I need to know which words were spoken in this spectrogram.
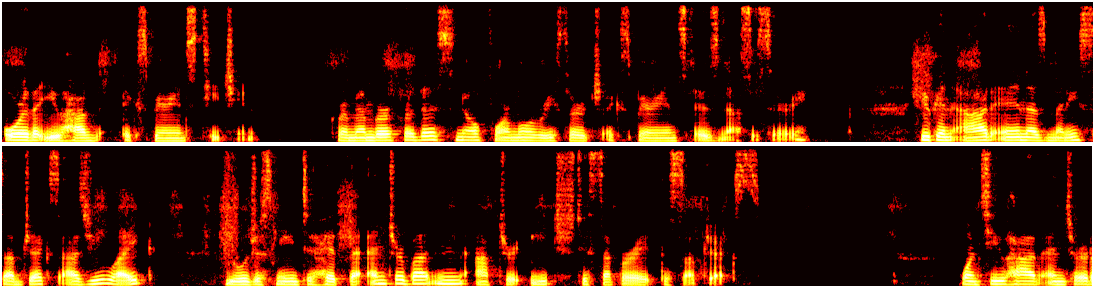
or that you have experience teaching. Remember, for this, no formal research experience is necessary. You can add in as many subjects as you like. You will just need to hit the Enter button after each to separate the subjects. Once you have entered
